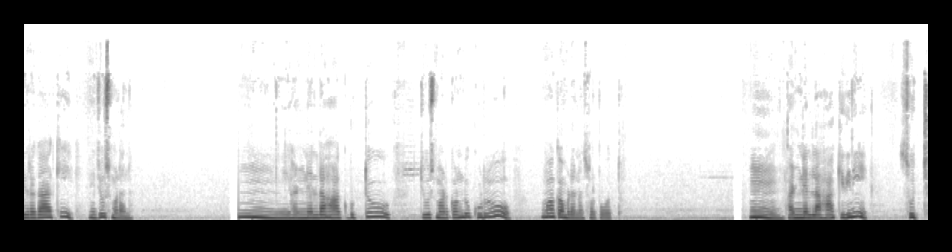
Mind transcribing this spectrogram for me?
ಇದ್ರಾಗ ಹಾಕಿ ಜ್ಯೂಸ್ ಮಾಡೋಣ. ಹ್ಞೂ ಈ ಹಣ್ಣೆಲ್ಲ ಹಾಕ್ಬಿಟ್ಟು ಜ್ಯೂಸ್ ಮಾಡ್ಕೊಂಡು ಕುಡಿದು ಮಾಡ್ಕೊಂಬಿಡೋಣ ಸ್ವಲ್ಪ ಹೊತ್ತು. ಹ್ಞೂ ಹಣ್ಣೆಲ್ಲ ಹಾಕಿದ್ದೀನಿ ಸ್ವಿಚ್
